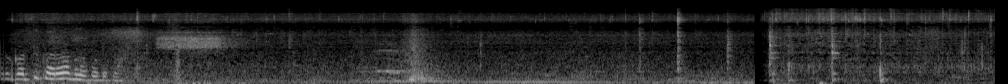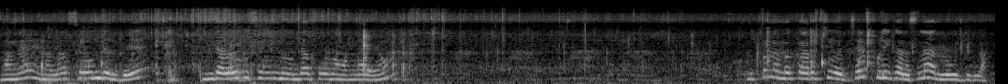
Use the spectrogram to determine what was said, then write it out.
ஒரு கொத்து கருவேப்பிலை போட்டுக்கலாம். வெங்காயம் நல்லா சேர்ந்துருது. இந்த அளவுக்கு சேர்ந்து வந்தால் போதும் வெங்காயம். இப்போ நம்ம கரைச்சி வச்ச புளி கரைசலை அதில் ஊற்றிக்கலாம்.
